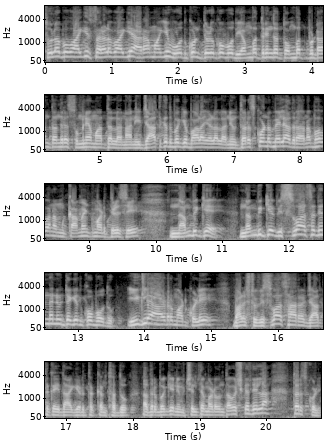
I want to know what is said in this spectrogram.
ಸುಲಭವಾಗಿ, ಸರಳವಾಗಿ, ಆರಾಮಾಗಿ ಓದ್ಕೊಂಡು ತಿಳ್ಕೊಬಹುದು ಎಂಬತ್ತರಿಂದ ತೊಂಬತ್ತು ಪುಟ ಅಂತಂದ್ರೆ ಸುಮ್ಮನೆ ಮಾತಲ್ಲ. ನಾನು ಈ ಜಾತಕದ ಬಗ್ಗೆ ಭಾಳ ಹೇಳಲ್ಲ. ನೀವು ತರಿಸ್ಕೊಂಡ ಮೇಲೆ ಅದರ ಅನುಭವ ನಮ್ಗೆ ಕಾಮೆಂಟ್ ಮಾಡಿ ತಿಳಿಸಿ. ನಂಬಿಕೆ ನಂಬಿಕೆ, ವಿಶ್ವಾಸದಿಂದ ನೀವು ತೆಗೆದುಕೋಬಹುದು ಈಗಲೇ ಆರ್ಡರ್ ಮಾಡ್ಕೊಳ್ಳಿ. ಬಹಳಷ್ಟು ವಿಶ್ವಾಸಾರ್ಹ ಜಾತಕ ಇದಾಗಿರ್ತಕ್ಕಂಥದ್ದು. ಅದರ ಬಗ್ಗೆ ನೀವು ಚಿಂತೆ ಮಾಡುವಂಥ ಅವಶ್ಯಕತೆ ಇಲ್ಲ. ತರಿಸ್ಕೊಳ್ಳಿ.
